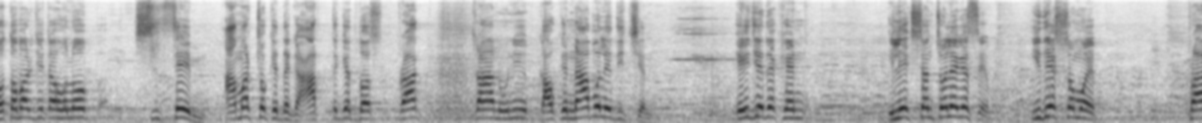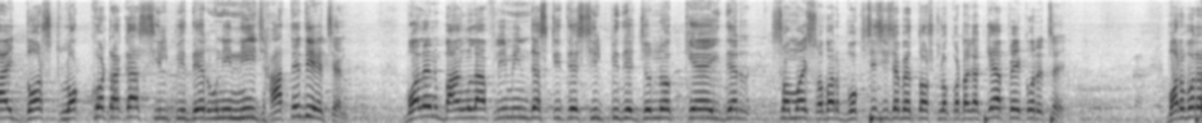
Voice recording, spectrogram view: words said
গতবার যেটা হলো, সেম, আমার চোখে দেখা আট থেকে দশ ট্রাক ত্রাণ উনি কাউকে না বলে দিচ্ছেন। এই যে দেখেন, ইলেকশন চলে গেছে। ঈদের সময় প্রায় দশ লক্ষ টাকা শিল্পীদের উনি নিজ হাতে দিয়েছেন। বলেন, বাংলা ফিল্ম ইন্ডাস্ট্রিতে শিল্পীদের জন্য কে ঈদের সময় সবার বকশিস হিসেবে দশ লক্ষ টাকা কে পে করেছে? বড় বড়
